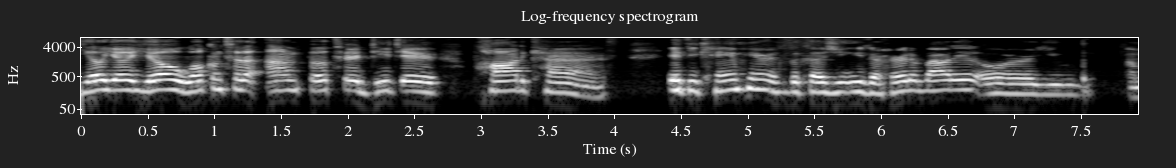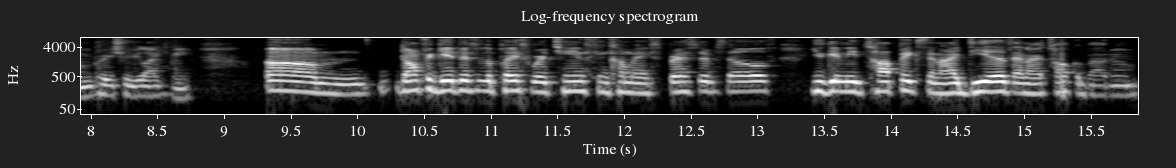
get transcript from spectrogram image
Yo, yo, yo, welcome to the Unfiltered DJ podcast. If you came here, it's because you either heard about it or you, I'm pretty sure you like me. Um, don't forget, this is a place where teens can come and express themselves. You give me topics and ideas, and I talk about them.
